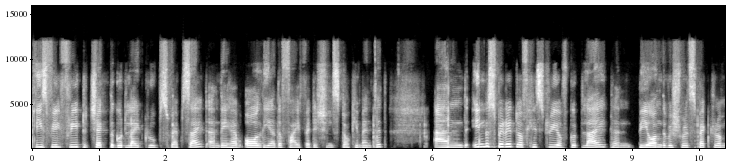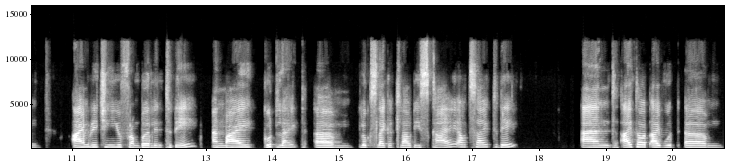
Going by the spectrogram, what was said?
please feel free to check the Good Light Group's website and they have all the other five editions documented. And in the spirit of history of good light and beyond the visual spectrum, I'm reaching you from Berlin today and my good light um, looks like a cloudy sky outside today. And I thought I would um,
